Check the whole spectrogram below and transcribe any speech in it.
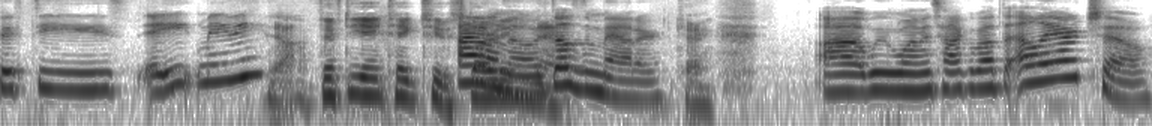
fifty-eight, maybe. Yeah. 58 take two. I don't know. now. It doesn't matter. Okay. Uh, we want to talk about the LA Art Show.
